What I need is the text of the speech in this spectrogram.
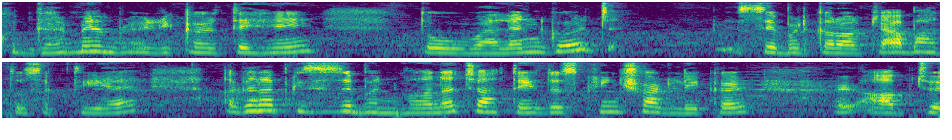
खुद घर में एम्ब्रॉयडरी करते हैं तो वेल एंड गुड इससे बढ़कर और क्या बात हो सकती है? अगर आप किसी से बनवाना चाहते हैं तो स्क्रीनशॉट लेकर आप जो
